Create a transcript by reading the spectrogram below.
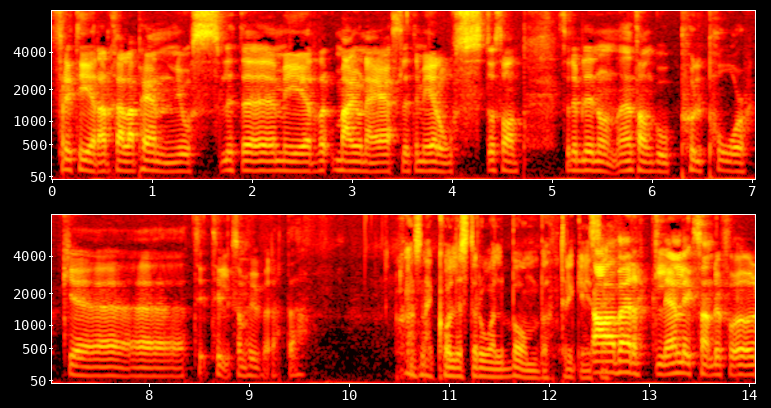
friterad jalapenos, lite mer majonnäs, lite mer ost och sånt. Så det blir nog en sån god pulled pork eh, till, till liksom huvudrätt där. En sån här kolesterolbomb trycker i sig. Ja, verkligen liksom. Du får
